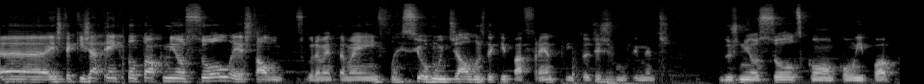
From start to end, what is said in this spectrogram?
Ah, este aqui já tem aquele toque Neo Soul. Este álbum seguramente também influenciou muitos álbuns daqui para a frente e todos estes movimentos dos Neo Souls com, com hip hop.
